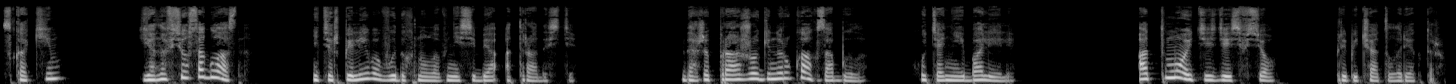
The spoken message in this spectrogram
«С каким?» «Я на все согласна», — нетерпеливо выдохнула вне себя от радости. Даже про ожоги на руках забыла, хоть они и болели. «Отмойте здесь все», — припечатал ректор.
